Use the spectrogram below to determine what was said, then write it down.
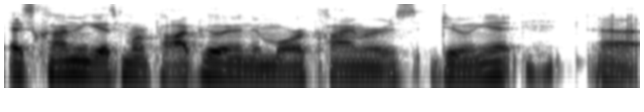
as climbing gets more popular and there are more climbers doing it, uh,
